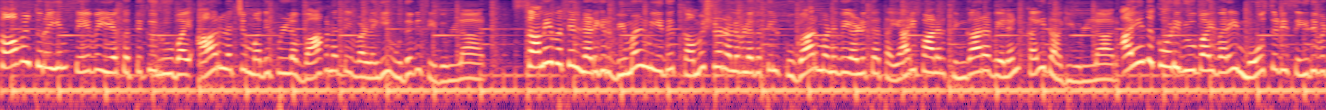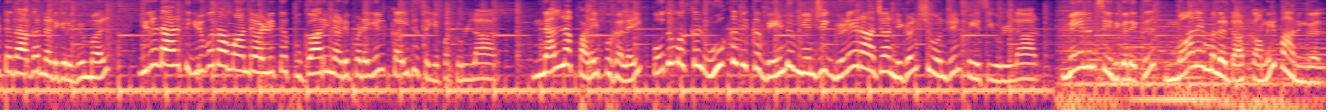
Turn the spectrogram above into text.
காவல்துறையின் சேவை இயக்கத்துக்கு ரூபாய் ஆறு லட்சம் மதிப்புள்ள வாகனத்தை வழங்கி உதவி செய்துள்ளார். சமீபத்தில் நடிகர் விமல் மீது கமிஷனர் அலுவலகத்தில் புகார் மனுவை அளித்த தயாரிப்பாளர் சிங்காரவேலன் கைதாகியுள்ளார். ஐந்து கோடி ரூபாய் வரை மோசடி செய்துவிட்டதாக நடிகர் விமல் இரண்டாயிரத்தி இருபதாம் ஆண்டு அளித்த புகாரின் அடிப்படையில் கைது செய்யப்பட்டுள்ளார். நல்ல படைப்புகளை பொதுமக்கள் ஊக்குவிக்க வேண்டும் என்று இளையராஜா நிகழ்ச்சி ஒன்றில் பேசியுள்ளார். மேலும் செய்திகளுக்கு மாலைமலர் டாட் காமை பாருங்கள்.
